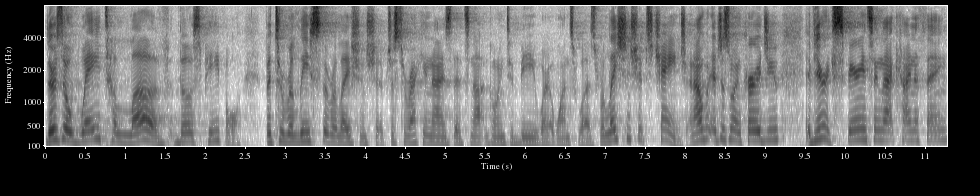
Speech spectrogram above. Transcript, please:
There's a way to love those people, but to release the relationship, just to recognize that it's not going to be what it once was. Relationships change. And I just want to encourage you if you're experiencing that kind of thing,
